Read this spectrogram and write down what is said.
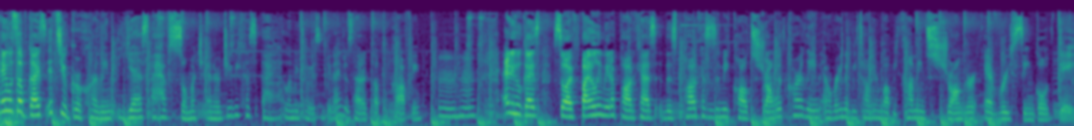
Hey, what's up, guys? It's your girl Carlin. Yes, I have so much energy because uh, let me tell you something. I just had a cup of coffee. Mm-hmm. Anywho, guys, so I finally made a podcast. This podcast is gonna be called Strong with Carlin, and we're gonna be talking about becoming stronger every single day.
